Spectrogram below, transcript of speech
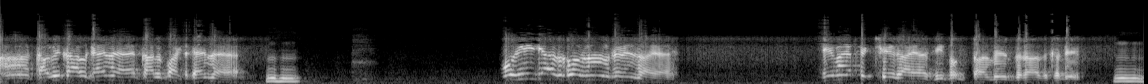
ਹਾਂ ਕਵੀ ਕਾਲ ਕਹਿੰਦਾ ਕੱਲ ਭੱਟ ਕਹਿੰਦਾ ਹੈ, ਹੂੰ ਉਹੀ ਜਦ ਕੋਲ ਨਾਮ ਕਰੇ ਆਇਆ। ਜਿਵੇਂ ਪਿੱਛੇ ਗਾਇਆ ਸੀ ਭਗਤਾਂ ਨੇ ਦਰਾਦ ਕਦੇ। ਹੂੰ ਹੂੰ।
